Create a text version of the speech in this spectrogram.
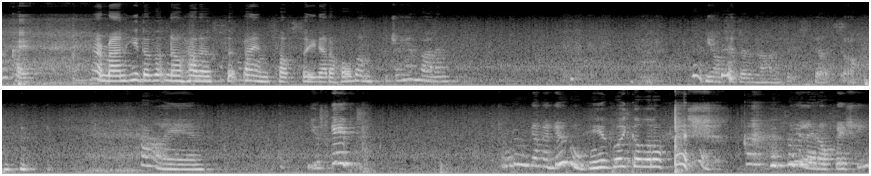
Okay. Armaan, he doesn't know how to sit by himself, so you gotta hold him. Put your hand on him. He also doesn't know how to sit still, so. Collin. You escaped. What are we gonna do? He's like a little fish. you little fishy.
